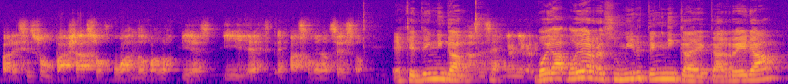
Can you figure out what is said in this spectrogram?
pareces un payaso jugando con los pies y es, es más o menos eso. Es que técnica. Divertido. Voy a, voy a resumir técnica de carrera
